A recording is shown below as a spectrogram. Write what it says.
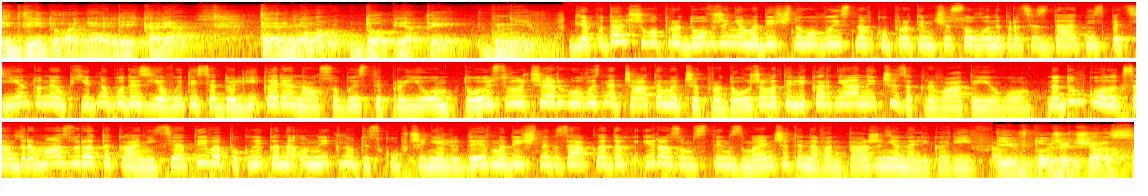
відвідування лікаря терміном до 5 днів. Для подальшого продовження медичного висновку про тимчасову непрацездатність пацієнту необхідно буде з'явитися до лікаря на особистий прийом. Той, у свою чергу, визначатиме, чи продовжувати лікарняний, чи закривати його. На думку Олександра Мазура, така ініціатива покликана уникнути скупчення людей в медичних закладах і разом з тим зменшити навантаження на лікарів. І в той же час,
